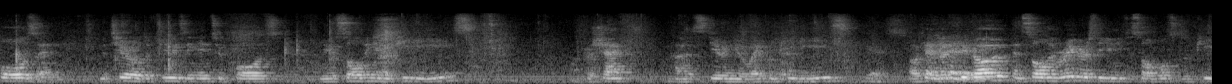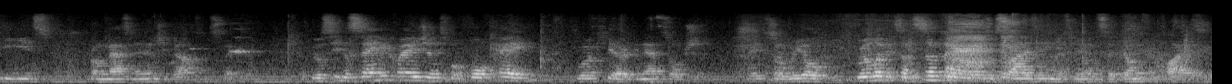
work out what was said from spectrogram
pores and material diffusing into pores. You're solving any PDEs. Prashant kind of steering you away from PDEs. Yes. Okay, but if you go and solve them rigorously, you need to solve all sorts of PDEs from a mass and energy balance perspective. You'll see the same equations for 4K work here in adsorption. Okay, so we'll, we'll look at some simple ways of sizing these units that don't require it.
